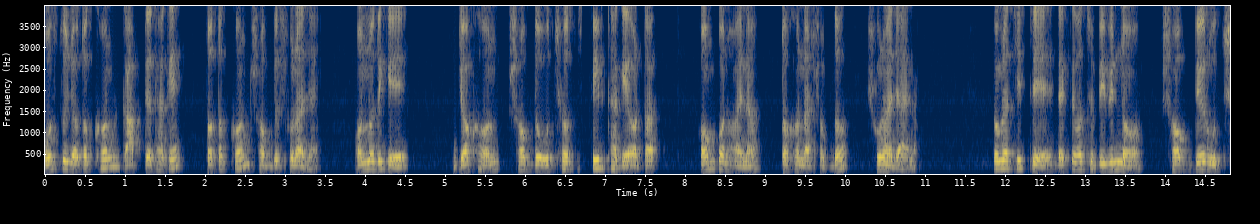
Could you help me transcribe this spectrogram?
বস্তু যতক্ষণ কাঁপতে থাকে, ততক্ষণ শব্দ শোনা যায়। অন্যদিকে, যখন শব্দ উৎস স্থির থাকে, অর্থাৎ কম্পন হয় না, তখন আর শব্দ শোনা যায় না। তোমরা চিত্রে দেখতে পাচ্ছ বিভিন্ন শব্দের উৎস।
